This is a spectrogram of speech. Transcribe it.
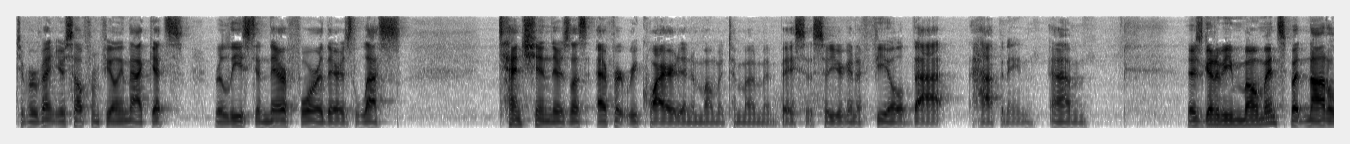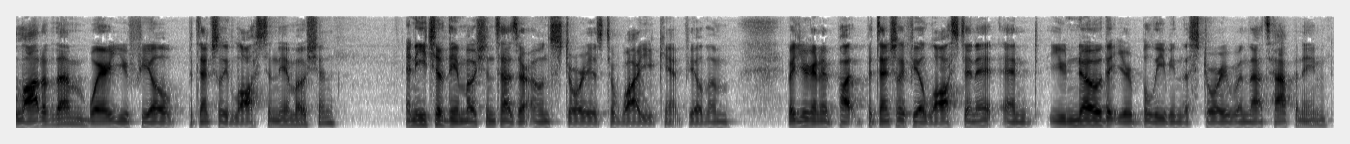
to prevent yourself from feeling that gets released. And therefore, there's less tension, there's less effort required in a moment to moment basis. So you're going to feel that happening. Um, there's going to be moments, but not a lot of them, where you feel potentially lost in the emotion. And each of the emotions has their own story as to why you can't feel them. But you're going to potentially feel lost in it. And you know that you're believing the story when that's happening.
